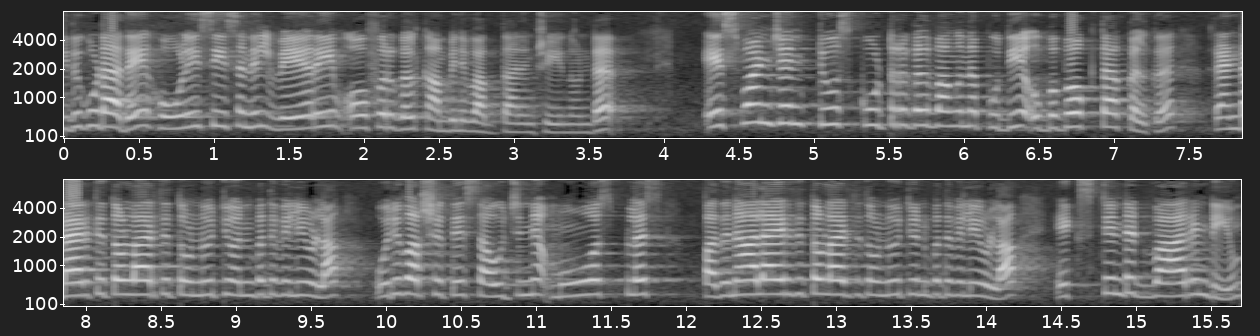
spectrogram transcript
ഇതുകൂടാതെ ഹോളി സീസണിൽ വേറെയും ഓഫറുകൾ കമ്പനി വാഗ്ദാനം ചെയ്യുന്നുണ്ട്. എസ് വൺ ജെൻ ടു സ്കൂട്ടറുകൾ വാങ്ങുന്ന പുതിയ ഉപഭോക്താക്കൾക്ക് രണ്ടായിരത്തി തൊള്ളായിരത്തി തൊണ്ണൂറ്റി ഒൻപത് വിലയുള്ള ഒരു വർഷത്തെ സൗജന്യ മൂവോസ് പ്ലസ് പതിനാലായിരത്തി തൊള്ളായിരത്തി തൊണ്ണൂറ്റി ഒൻപത് വിലയുള്ള എക്സ്റ്റൻഡഡ് വാറണ്ടിയും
